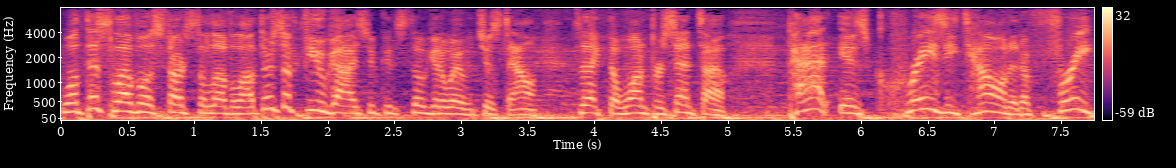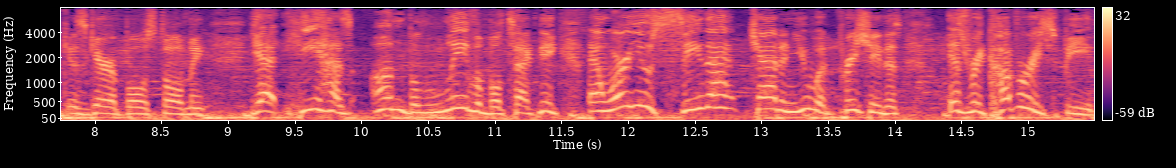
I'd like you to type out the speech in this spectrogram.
Well, at this level, it starts to level out. There's a few guys who can still get away with just talent. It's like the one percentile. Pat is crazy talented, a freak, as Garett Bolles told me. Yet he has unbelievable technique. And where you see that, Chad, and you would appreciate this, is recovery speed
